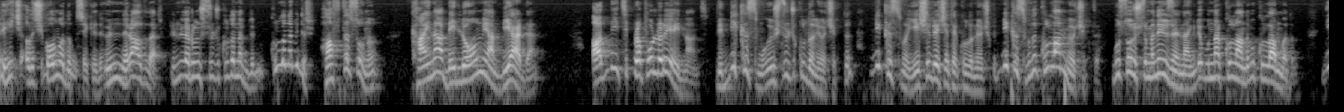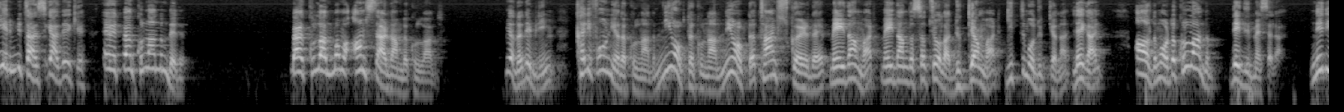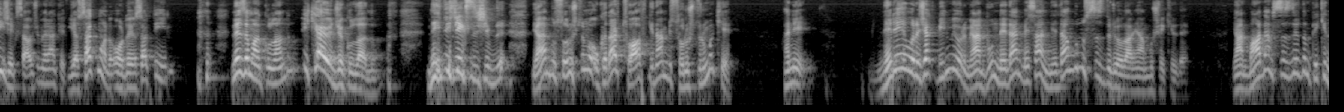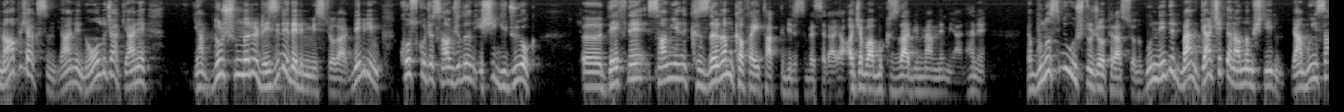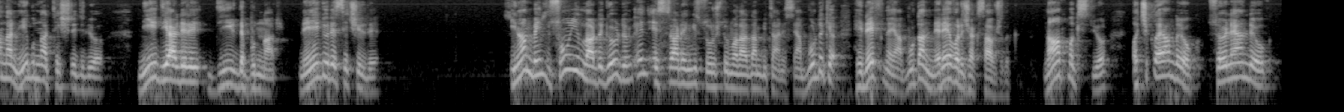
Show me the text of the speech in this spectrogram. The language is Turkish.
ünlüleri hiç alışık olmadığımız şekilde ünlüleri aldılar. Ünlüler uyuşturucu kullanabilir mi? Kullanabilir. Hafta sonu kaynağı belli olmayan bir yerden adli tip raporları yayınlandı. Ve bir kısmı uyuşturucu kullanıyor çıktı. Bir kısmı yeşil reçete kullanıyor çıktı. Bir kısmı da kullanmıyor çıktı. Bu soruşturma ne üzerinden gidiyor? Bunlar kullandı mı kullanmadı mı? Diyelim bir tanesi geldi dedi ki evet ben kullandım dedi. Ben kullandım ama Amsterdam'da kullandım. Ya da ne bileyim Kaliforniya'da kullandım. New York'ta kullandım. New York'ta Times Square'de meydan var. Meydanda satıyorlar. Dükkan var. Gittim o dükkana. Legal. Aldım orada kullandım dedi mesela. Ne diyecek savcı merak et. Yasak mı orada? Orada yasak değil. ne zaman kullandın? İki ay önce kullandım. ne diyeceksin şimdi? Yani bu soruşturma o kadar tuhaf giden bir soruşturma ki. Hani nereye varacak bilmiyorum. Yani bu neden mesela neden bunu sızdırıyorlar yani bu şekilde? Yani madem sızdırdın peki ne yapacaksın? Yani ne olacak? Yani yani dur şunları rezil edelim mi istiyorlar? Ne bileyim koskoca savcılığın işi gücü yok. Ee, Defne Samyel'in kızlarına mı kafayı taktı birisi mesela? Ya acaba bu kızlar bilmem ne mi yani? Hani ya bu nasıl bir uyuşturucu operasyonu? Bu nedir? Ben gerçekten anlamış değilim. Yani bu insanlar niye bunlar teşhir ediliyor? Niye diğerleri değil de bunlar? Neye göre seçildi? İnan benim son yıllarda gördüğüm en esrarengiz soruşturmalardan bir tanesi. Yani buradaki hedef ne ya? Buradan nereye varacak savcılık? Ne yapmak istiyor? Açıklayan da yok, söyleyen de yok.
